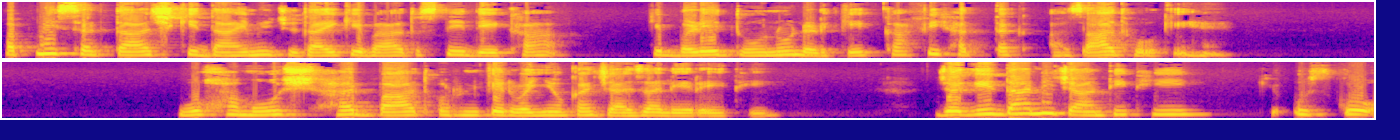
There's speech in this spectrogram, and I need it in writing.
اپنی سرتاج کی دائمی جدائی کے بعد اس نے دیکھا کہ بڑے دونوں لڑکے کافی حد تک آزاد ہو گئے ہیں۔ وہ خاموش ہر بات اور ان کے رویوں کا جائزہ لے رہی تھی۔ جگیردانی جانتی تھی کہ اس کو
